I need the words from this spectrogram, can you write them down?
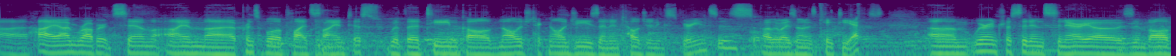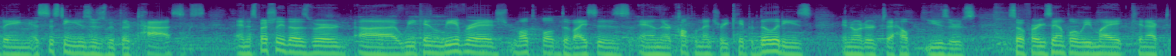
Uh, hi, I'm Robert Sim. I'm a principal applied scientist with a team called Knowledge Technologies and Intelligent Experiences, otherwise known as KTX. Um, we're interested in scenarios involving assisting users with their tasks and especially those where uh, we can leverage multiple devices and their complementary capabilities in order to help users. So for example, we might connect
